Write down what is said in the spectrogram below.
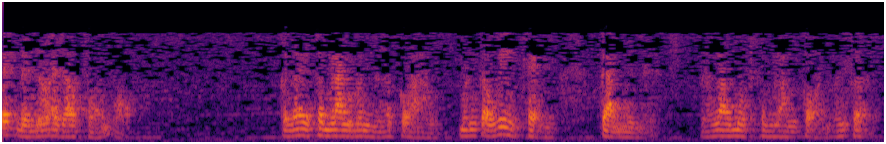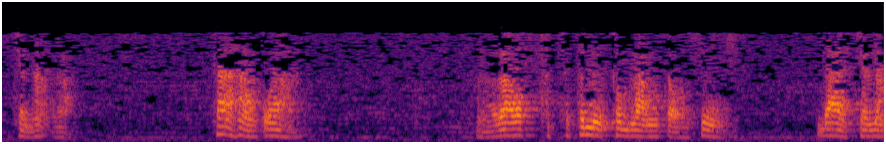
ล็กๆน้อยๆเราถอนออก ก็เลยกำลังมันเหนือกว่า มันก็วิ่งแข่งกันนี่นะเราหมดกำลังก่อนมันก็ชนะเราถ้าหากว่า เราผนึกกำลังต่อสู้ได้ชนะ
